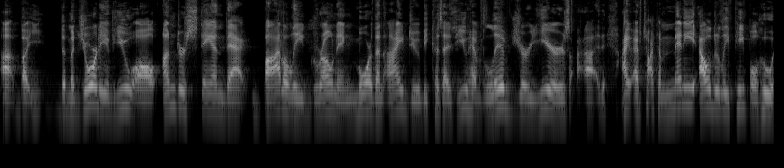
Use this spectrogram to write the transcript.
uh, but the majority of you all understand that bodily groaning more than I do because as you have lived your years, uh, I, have talked to many elderly people who,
